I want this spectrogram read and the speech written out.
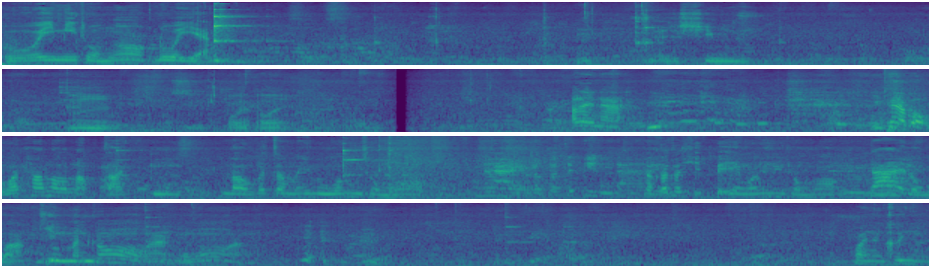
โอ้ยมีถั่วงอกด้วยอะอืมเดี๋ยวจะชิม อืม โอ้ยโอ้ยอะไรนะพี่แพรบอกว่าถ้าเราหลับตากินเราก็จะไม่รู้ว่ามีถั่วงอก ได้แล้วก็จะกินได้เราก็จะคิดไปเองว่าไม่มีถั่วงอก ได้เหรอวะกลินมันก็ออกอะถั่วงอกอะอืมควันยังขึ้นอยู่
